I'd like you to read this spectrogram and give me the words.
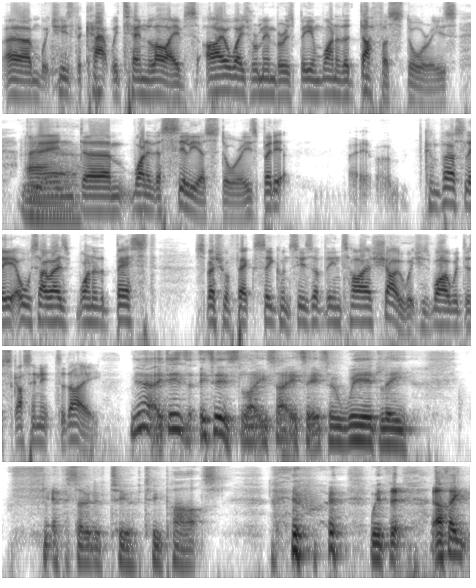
um, which is the cat with ten lives, I always remember as being one of the duffer stories and um, one of the sillier stories. But it, conversely, it also has one of the best special effects sequences of the entire show, which is why we're discussing it today. Yeah, it is. It is like you say. It's it's a weirdly episode of two two parts. With the, I think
